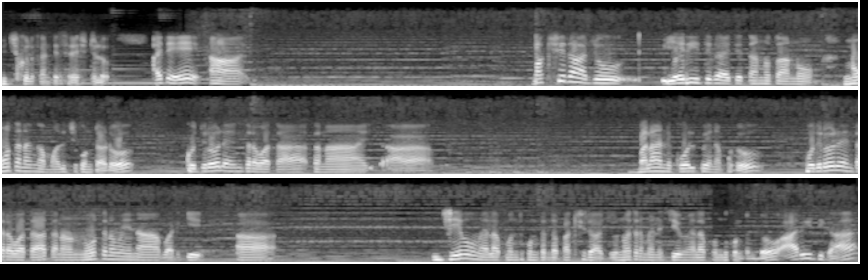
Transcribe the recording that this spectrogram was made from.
పిచ్చుకుల కంటే శ్రేష్ఠులు. అయితే పక్షిరాజు ఏ రీతిగా అయితే తను తాను నూతనంగా మలుచుకుంటాడో కొద్ది రోజులు అయిన తర్వాత తన బలాన్ని కోల్పోయినప్పుడు కొద్ది అయిన తర్వాత తన నూతనమైన వాటికి జీవం ఎలా పొందుకుంటుందో పక్షిరాజు నూతనమైన జీవం ఎలా పొందుకుంటుందో ఆ రీతిగా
